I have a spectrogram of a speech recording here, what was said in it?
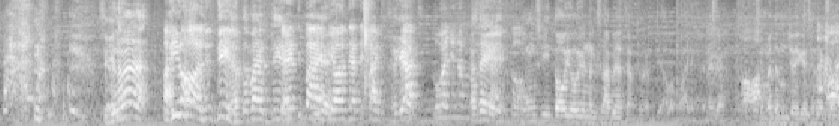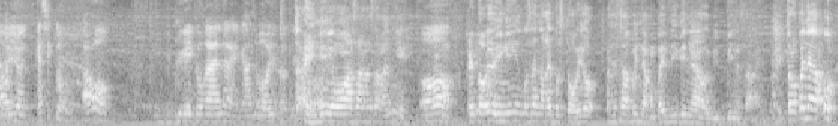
sige na nga. Ayun, deal. 35, deal. 35, Sige. yun, 35. Sige. Kaya, kuha nyo ng... Kasi Ito. kung si Toyo yung nagsabi ng 35, di ako papayag talaga. Oo. Si Madam Joy kasi Oo, nagsabi. yun. Kasi kung ako, ibibigay ko nga lang eh. Kaso, oh, yun, oh, Tsaka hingin ko nga sana sa kanya eh. Oo. Kay Toyo, hingin ko sana kay Boss Toyo. Kasi sabi niya, kung kaibigan niya ako, ibibigay niya sa akin. Tropa niya ako.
